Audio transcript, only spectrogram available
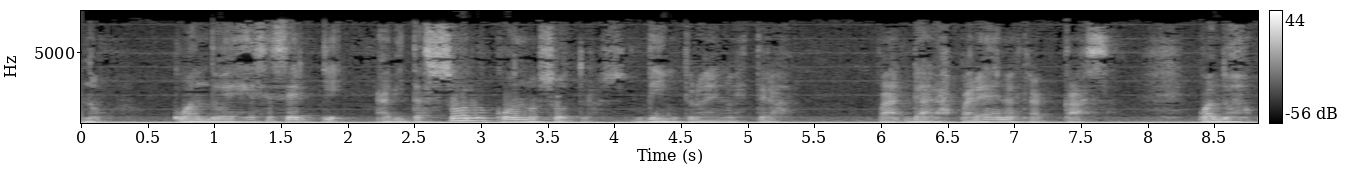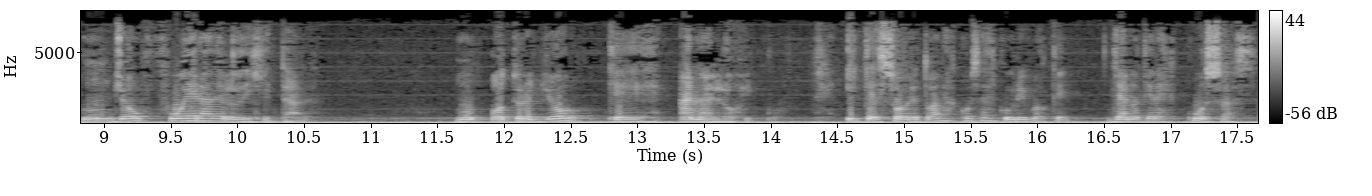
no, cuando es ese ser que habita solo con nosotros dentro de nuestra de las paredes de nuestra casa, cuando es un yo fuera de lo digital, un otro yo que es analógico y que sobre todas las cosas descubrimos que ya no tiene excusas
